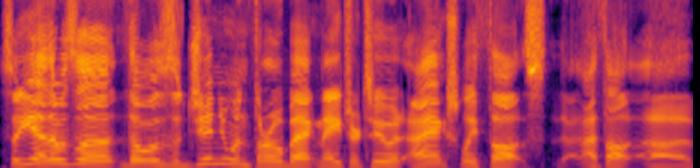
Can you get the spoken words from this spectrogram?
So yeah, there was a there was a genuine throwback nature to it. I actually thought I thought uh,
